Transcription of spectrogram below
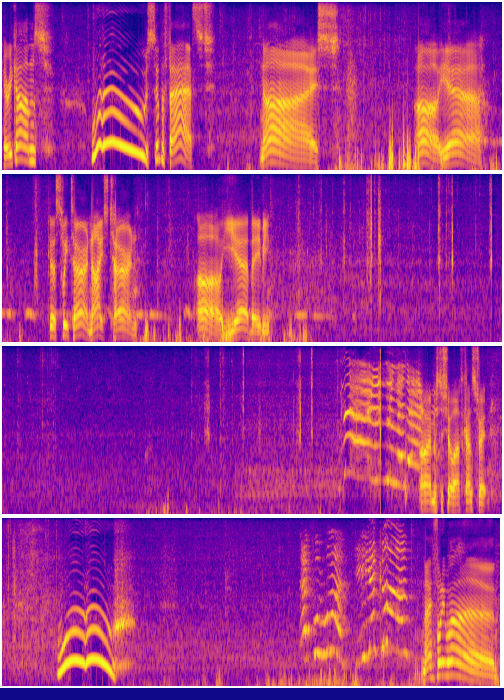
Here he comes. Woohoo! Super fast. Nice. Oh, yeah. Do a sweet turn. Nice turn. Oh, yeah, baby. All right, Mr. Show Off, concentrate. Woohoo! 941, here you come! 941.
